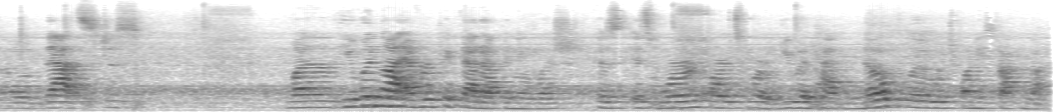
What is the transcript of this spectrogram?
So that's just one you would not ever pick that up in English because it's word or it's word. You would have no clue which one he's talking about.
